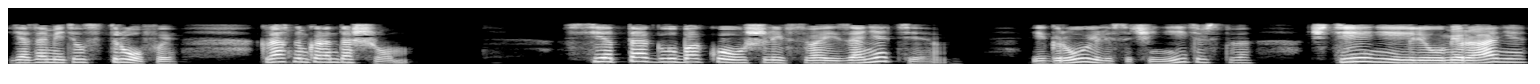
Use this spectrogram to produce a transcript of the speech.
Я заметил строфы красным карандашом. Все так глубоко ушли в свои занятия, игру или сочинительство, чтение или умирание,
